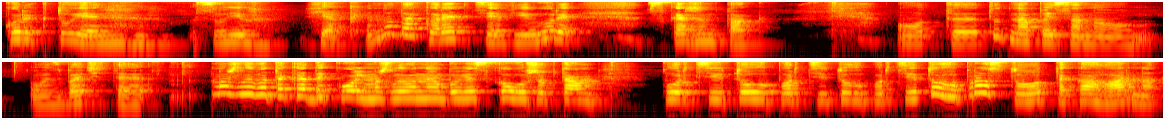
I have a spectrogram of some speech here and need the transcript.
коректує свою, як, ну да, корекція фігури, скажімо так. От е, тут написано, ось бачите, можливо, така деколь, можливо, не обов'язково, щоб там порцію того, порцію того, порцію того. Просто от така гарна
